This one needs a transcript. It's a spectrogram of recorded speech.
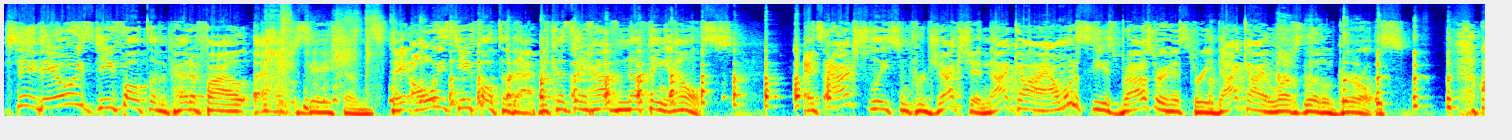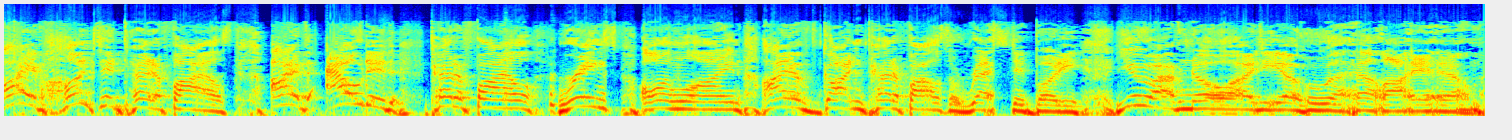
See, they always default to the pedophile accusations. they always default to that because they have nothing else. It's actually some projection. That guy, I want to see his browser history. That guy loves little girls. I've hunted pedophiles. I've outed pedophile rings online. I have gotten pedophiles arrested, buddy. You have no idea who the hell I am.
